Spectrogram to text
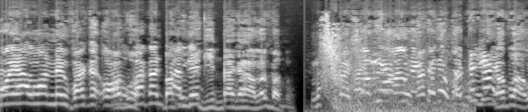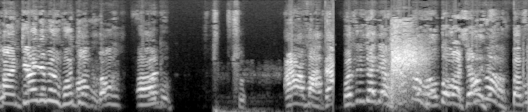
કોઈ હાલવાનું નહીં ઊભા કર-. ગીત ના હાલો બાબુ આ બાધા. ભત્રીજા જાઓ. બાપુ, બાપુ,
